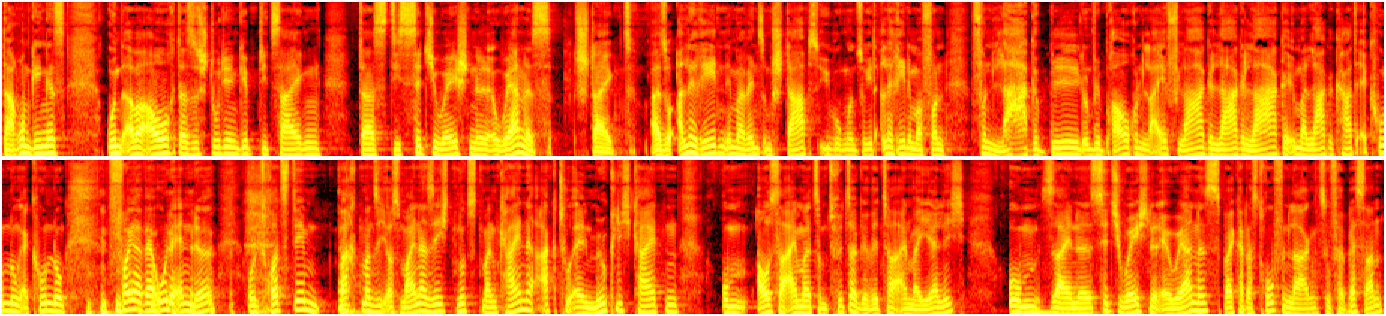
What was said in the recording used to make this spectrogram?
Darum ging es. Und aber auch, dass es Studien gibt, die zeigen, dass die Situational Awareness steigt. Also alle reden immer, wenn es um Stabsübungen und so geht, alle reden immer von, von Lagebild und wir brauchen live Lage, Lage, Lage, immer Lagekarte, Erkundung, Erkundung, Feuerwehr ohne Ende. Und trotzdem macht man sich aus meiner Sicht, nutzt man keine aktuellen Möglichkeiten, um außer einmal zum Twitter-Gewitter, einmal jährlich, um seine Situational Awareness bei Katastrophenlagen zu verbessern.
